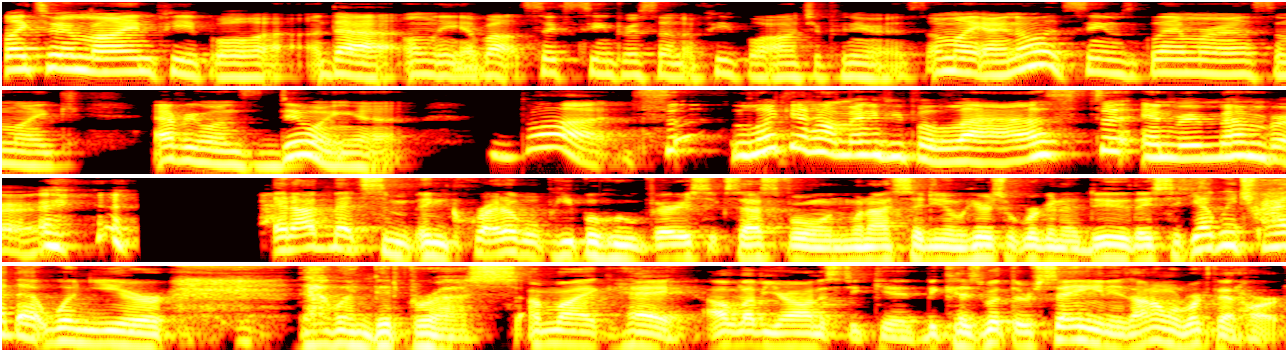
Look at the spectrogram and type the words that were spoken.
I like to remind people that only about 16% of people are entrepreneurs. I'm like, I know it seems glamorous and like everyone's doing it, but look at how many people last and remember. and I've met some incredible people who very successful. And when I said, you know, here's what we're going to do, they said, yeah, we tried that one year. That wasn't good for us. I'm like, hey, I love your honesty, kid, because what they're saying is I don't want to work that hard.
